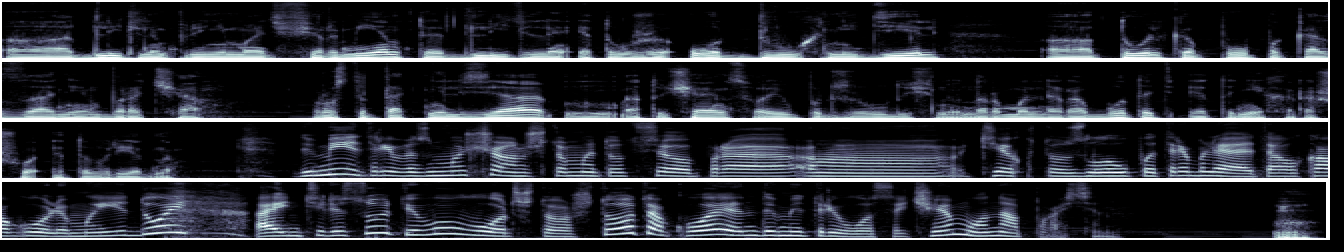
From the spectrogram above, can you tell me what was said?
А, длительно принимать ферменты, длительно это уже от двух недель, а, только по показаниям врача. Просто так нельзя, отучаем свою поджелудочную нормально работать, это нехорошо, это вредно. Дмитрий возмущен, что мы тут все про э, тех, кто злоупотребляет алкоголем и едой, а интересует его вот что. Что такое эндометриоз и чем он опасен?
